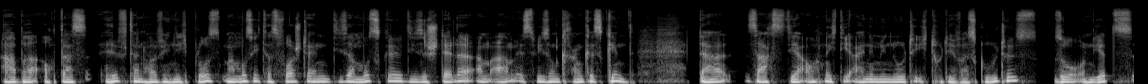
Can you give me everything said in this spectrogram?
Aber auch das hilft dann häufig nicht bloß. Man muss sich das vorstellen, dieser Muskel, diese Stelle am Arm ist wie so ein krankes Kind. Da sagst du ja auch nicht die eine Minute, ich tue dir was Gutes. So, und jetzt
